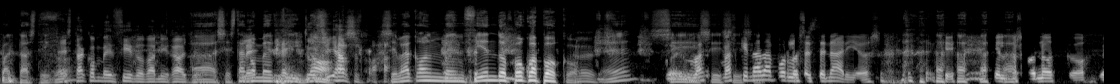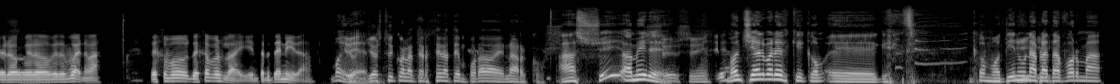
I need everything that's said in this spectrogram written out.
Fantástico. Está convencido Dani Gallo. Ah, se está No, entusiasma. Se va convenciendo poco a poco. Eh. ¿eh? Sí, Pues más sí, más sí, que sí. nada por los escenarios, que, que los conozco. Pero, pero, pero bueno, va. Dejemos, dejémoslo ahí, entretenida. Muy Yo, bien. yo estoy con la tercera temporada de Narcos. Ah, sí, ah, mire. Sí, sí. Monchi Álvarez, que, com- eh, que como tiene una plataforma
